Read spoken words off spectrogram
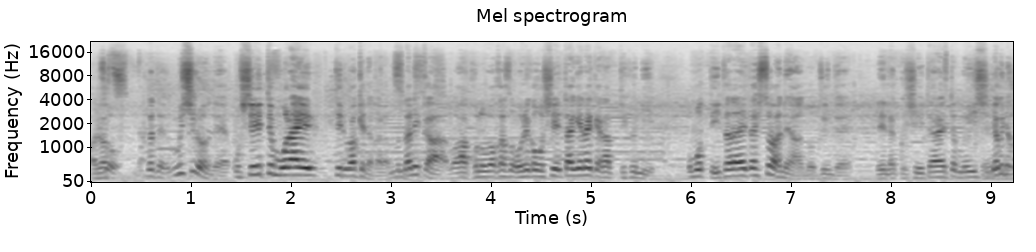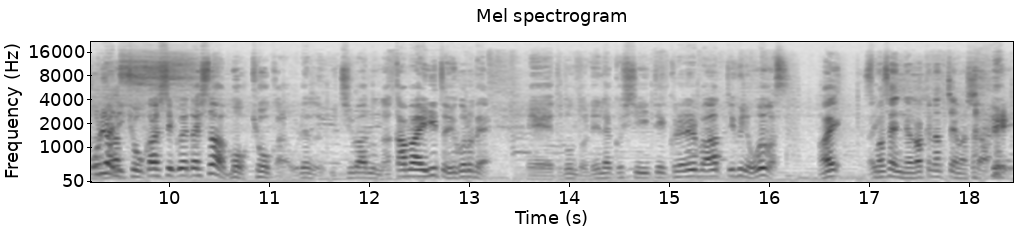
あれはだってむしろね教えてもらえてるわけだからもう。何かあこの若さ俺が教えてあげなきゃなっていうふうに思っていただいた人はねあの全然連絡していただいてもいいし逆に俺らに共感してくれた人はもう今日から俺らの一番の仲間入りということで、えー、とどんどん連絡していてくれればなっていうふうに思います。はい。すいません長くなっちゃいました。はい。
